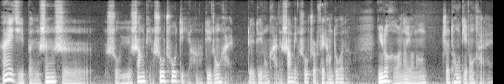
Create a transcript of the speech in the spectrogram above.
埃及本身是属于商品输出地哈，地中海对地中海的商品输出是非常多的，尼罗河呢又能直通地中海。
